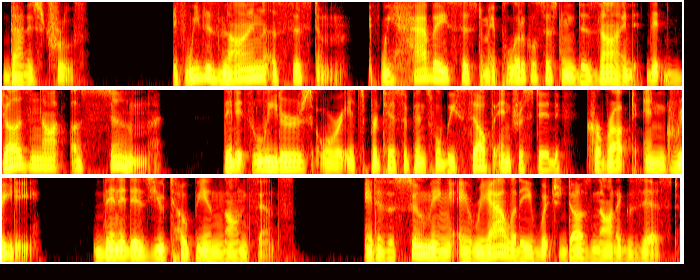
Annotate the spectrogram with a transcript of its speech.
That is truth. If we design a system, if we have a system, a political system designed that does not assume that its leaders or its participants will be self interested, corrupt, and greedy, then it is utopian nonsense. It is assuming a reality which does not exist,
